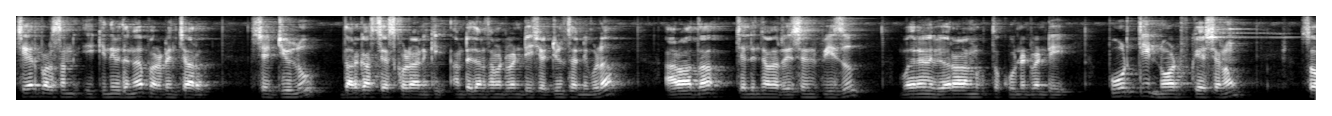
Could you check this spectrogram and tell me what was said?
చైర్పర్సన్ ఈ కింది విధంగా ప్రకటించారు. షెడ్యూలు దరఖాస్తు చేసుకోవడానికి అంటే దానికి సంబంధించిన షెడ్యూల్స్ అన్నీ కూడా తర్వాత చెల్లించాల్సిన రిజిస్ట్రేషన్ ఫీజు మొదలైన వివరాలతో కూడినటువంటి పూర్తి నోటిఫికేషను. సో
